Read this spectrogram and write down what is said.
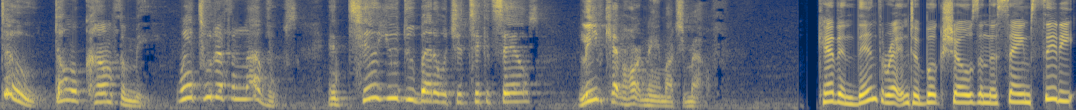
Dude, don't come for me. We're two different levels. Until you do better with your ticket sales, leave Kevin Hart name out your mouth. Kevin then threatened to book shows in the same city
